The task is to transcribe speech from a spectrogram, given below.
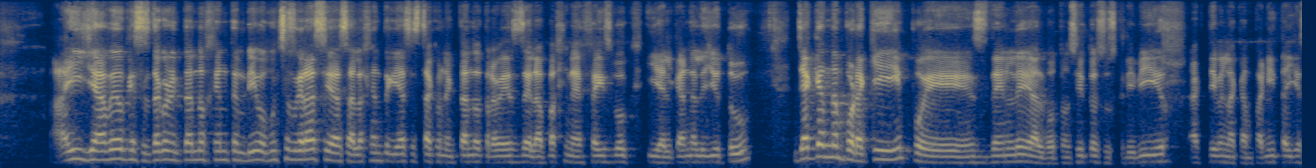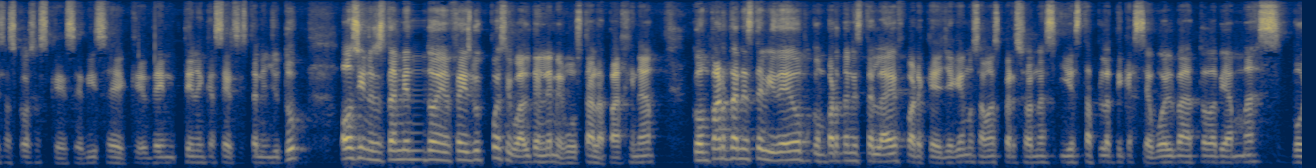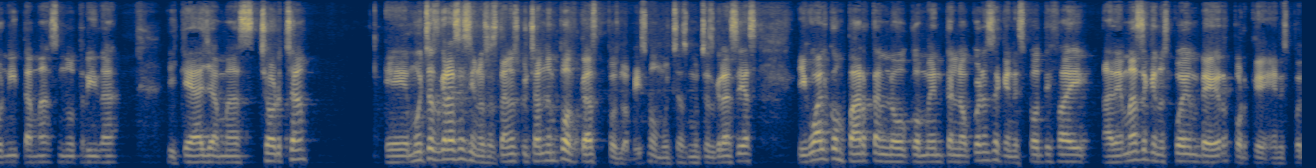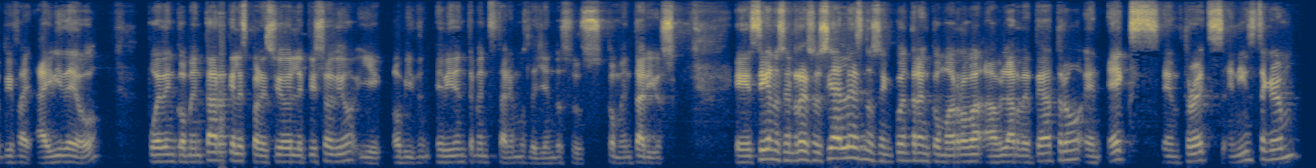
Ahí ya veo que se está conectando gente en vivo. Muchas gracias a la gente que ya se está conectando a través de la página de Facebook y el canal de YouTube. Ya que andan por aquí, pues denle al botoncito de suscribir, activen la campanita y esas cosas que se dice que tienen que hacer si están en YouTube. O si nos están viendo en Facebook, pues igual denle me gusta a la página. Compartan este video, compartan este live para que lleguemos a más personas y esta plática se vuelva todavía más bonita, más nutrida y que haya más chorcha. Eh, muchas gracias si nos están escuchando en podcast, pues lo mismo, muchas, muchas gracias. Igual compártanlo, coméntenlo. Acuérdense que en Spotify, además de que nos pueden ver, porque en Spotify hay video, pueden comentar qué les pareció el episodio y evidentemente estaremos leyendo sus comentarios. Eh, síganos en redes sociales, nos encuentran como arroba hablar de teatro en X, en Threads, en Instagram.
